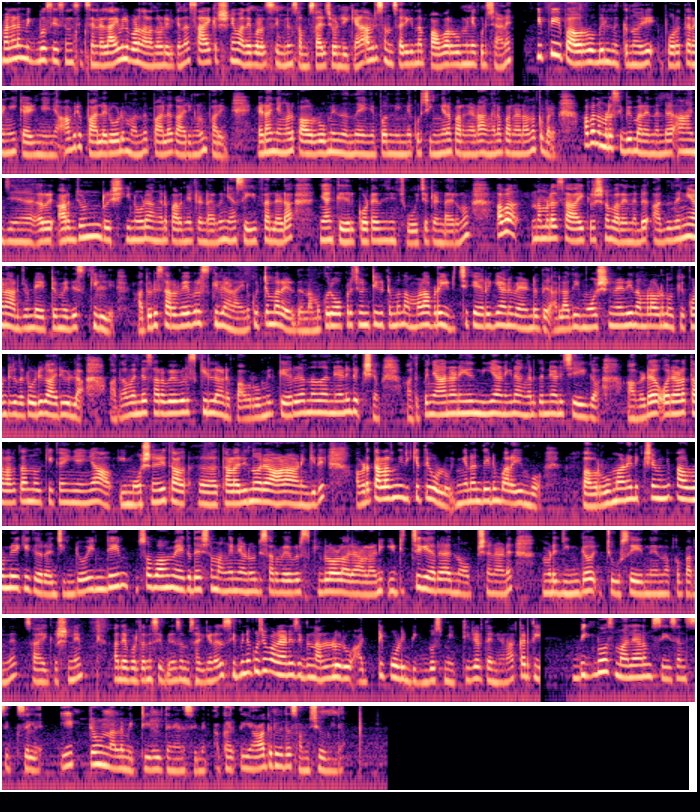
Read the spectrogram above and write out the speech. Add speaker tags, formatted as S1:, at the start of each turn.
S1: Malayalam Bigg Boss season സിക്സിന്റെ ലൈവിൽ ഇപ്പോൾ നടന്നുകൊണ്ടിരിക്കുന്ന സായി കൃഷ്ണയും അതേപോലെ സിബിനും സംസാരിച്ചുകൊണ്ടിരിക്കുകയാണ്. അവർ സംസാരിക്കുന്ന പവർ റൂമിനെ കുറിച്ചാണ് ഇപ്പോൾ ഈ പവർ റൂമിൽ നിൽക്കുന്നവർ പുറത്തിറങ്ങി കഴിഞ്ഞ് കഴിഞ്ഞാൽ അവർ പലരോടും വന്ന് പല കാര്യങ്ങളും പറയും. എടാ ഞങ്ങൾ പവർ റൂമിൽ നിന്ന് കഴിഞ്ഞപ്പോൾ നിന്നെക്കുറിച്ച് ഇങ്ങനെ പറഞ്ഞടാ അങ്ങനെ പറഞ്ഞടാ എന്നൊക്കെ പറയും. അപ്പോൾ നമ്മുടെ സിബി പറയുന്നുണ്ട് ആ അർജുൻ ഋഷിനോട് അങ്ങനെ പറഞ്ഞിട്ടുണ്ടായിരുന്നു. ഞാൻ സേഫ് അല്ലടാ ഞാൻ കയറിക്കോട്ടെ എന്ന് ഞാൻ ചോദിച്ചിട്ടുണ്ടായിരുന്നു. അപ്പോൾ നമ്മുടെ സായി കൃഷ്ണ പറയുന്നുണ്ട് അത് തന്നെയാണ് അർജുന്റെ ഏറ്റവും വലിയ സ്കില്ല് അതൊരു സർവൈവൽ സ്കില്ലാണ് അതിന് കുറ്റം പറയരുത്. നമുക്കൊരു ഓപ്പർച്യൂണിറ്റി കിട്ടുമ്പോൾ നമ്മൾ അവിടെ ഇടിച്ച് കയറുകയാണ് വേണ്ടത്. അല്ലാതെ ഇമോഷണലി നമ്മൾ അവിടെ നോക്കിക്കൊണ്ടിരുന്നിട്ട് ഒരു കാര്യമില്ല അതവന്റെ സർവൈവൽ സ്കില്ലാണ് പവർ റൂമിൽ കയറുക എന്നത് തന്നെയാണ് ലക്ഷ്യം. അതിപ്പോൾ ഞാനാണെങ്കിലും നീ ആണെങ്കിലും അങ്ങനെ തന്നെയാണ് ചെയ്യുക. അവിടെ ഒരാളെ തളർത്താൻ നോക്കിക്കഴിഞ്ഞ് കഴിഞ്ഞാൽ ഇമോഷണലി തളരുന്ന ഒരാളാണെങ്കിൽ അവിടെ തളർന്നിരിക്കത്തേ ഉള്ളൂ. ഇങ്ങനെ എന്തെങ്കിലും പറയുമ്പോൾ പവർ റൂമാണ് ലക്ഷ്യമെങ്കിൽ പവർ റൂമിലേക്ക് കയറുക ജിൻഡോയിന്റെയും സ്വഭാവം ഏകദേശം അങ്ങനെയാണ്. ഒരു സർവൈവർ സ്കില്ലുള്ള ഒരാളാണ്. ഇടിച്ച് കയറുക എന്ന ഓപ്ഷനാണ് നമ്മുടെ ജിൻഡോ ചൂസ് ചെയ്യുന്നതെന്നൊക്കെ പറഞ്ഞ് സായി കൃഷ്ണനെയും അതേപോലെ തന്നെ സിബിനെ സംസാരിക്കുകയാണ്. സിബിനെ കുറിച്ച് പറയുകയാണെങ്കിൽ സിബിൻ നല്ലൊരു അടിപൊളി ബിഗ് ബോസ് മെറ്റീരിയൽ തന്നെയാണ്. ആ കാര്യത്തിൽ ബിഗ് ബോസ് മലയാളം സീസൺ സിക്സിലെ ഏറ്റവും നല്ല മെറ്റീരിയൽ തന്നെയാണ് സിബിൻ. അക്കാര്യത്തിൽ യാതൊരുവിധ സംശയവുമില്ല.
